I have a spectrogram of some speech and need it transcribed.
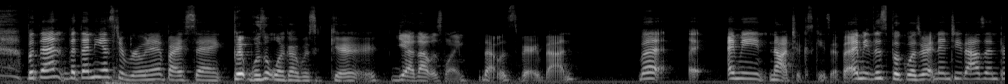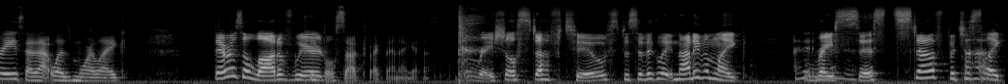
but then but then he has to ruin it by saying, "But it wasn't like I was gay." yeah, that was lame. That was very bad. But I mean, not to excuse it, but I mean, this book was written in 2003, so that was more like There was a lot of weird people sucked back then, I guess. racial stuff too. Specifically, not even like didn't notice. racist stuff, but just Uh-huh. like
